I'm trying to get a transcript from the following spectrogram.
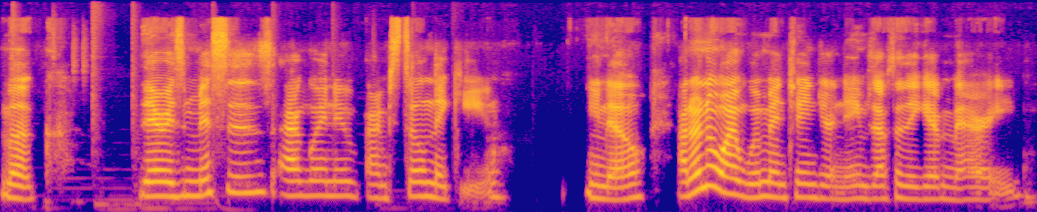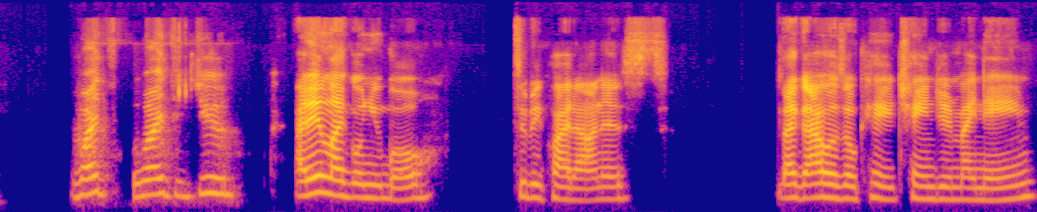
Look, there is Mrs. Aguenu. I'm still Nikki. You know, I don't know why women change their names after they get married. Why? Why did you? I didn't like Onyibo, to be quite honest. Like I was okay changing my name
